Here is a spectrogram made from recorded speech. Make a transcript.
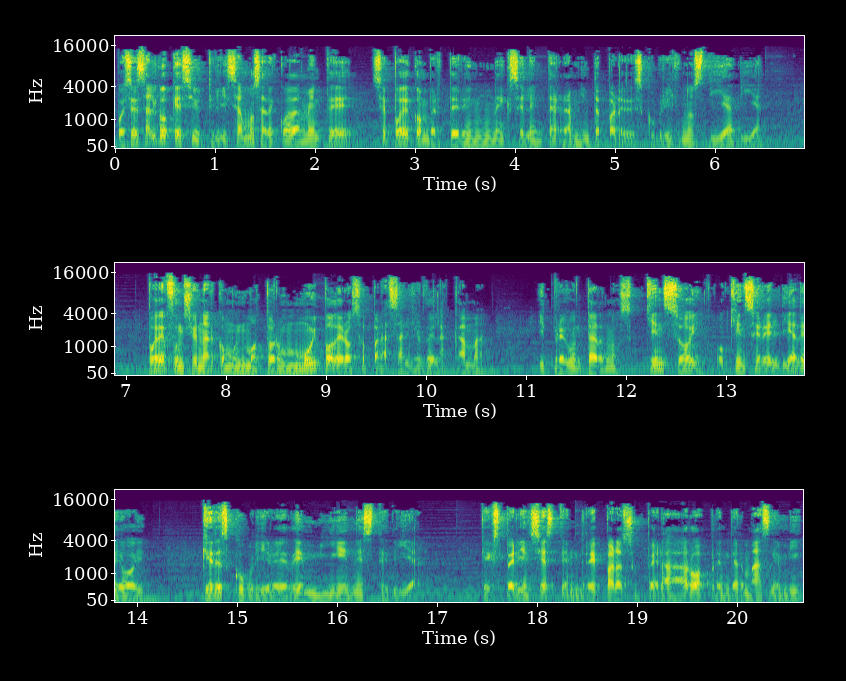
pues es algo que si utilizamos adecuadamente se puede convertir en una excelente herramienta para descubrirnos día a día. Puede funcionar como un motor muy poderoso para salir de la cama y preguntarnos quién soy o quién seré el día de hoy ¿Qué descubriré de mí en este día? ¿Qué experiencias tendré para superar o aprender más de mí?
